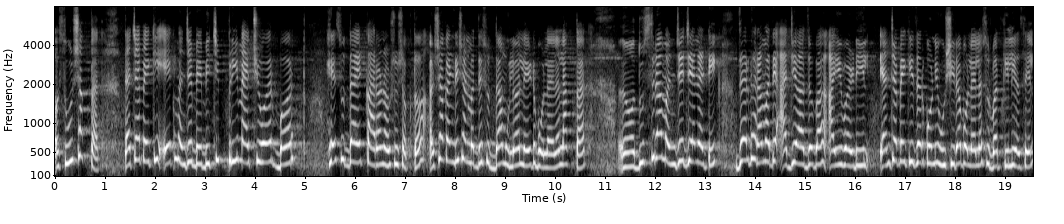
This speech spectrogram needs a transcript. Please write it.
असू शकतात. त्याच्यापैकी एक म्हणजे बेबीची प्री मॅच्युअर बर्थ हे सुद्धा एक कारण असू शकतं. अशा कंडिशनमध्ये सुद्धा मुलं लेट बोलायला लागतात. दुसरं म्हणजे जेनेटिक जर घरामध्ये आजी आजोबा आई वडील यांच्यापैकी जर कोणी उशिरा बोलायला सुरुवात केली असेल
